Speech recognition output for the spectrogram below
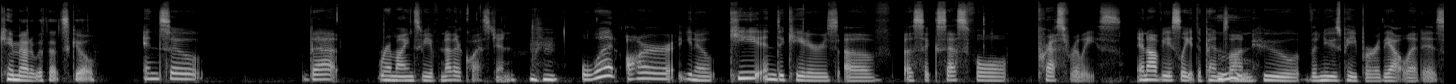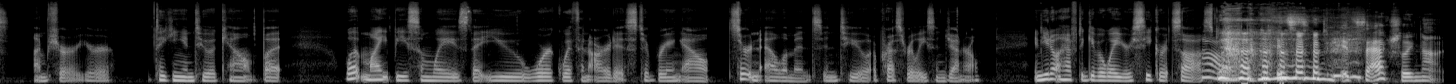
came at it with that skill. And so that reminds me of another question. Mhm. What are, you know, key indicators of a successful press release? And obviously it depends on who the newspaper or the outlet is. I'm sure you're taking into account, but what might be some ways that you work with an artist to bring out certain elements into a press release in general? And you don't have to give away your secret sauce. it's it's actually not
